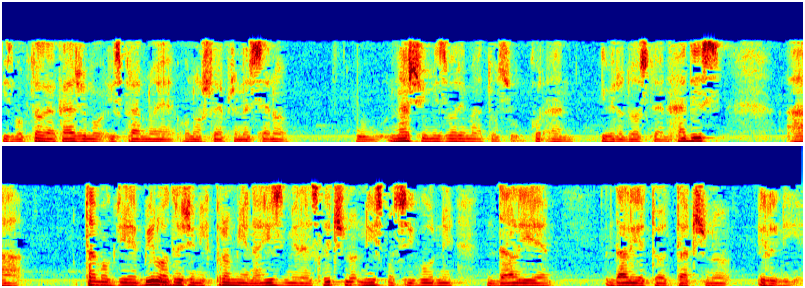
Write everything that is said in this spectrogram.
i zbog toga kažemo ispravno je ono što je preneseno u našim izvorima, to su Kur'an i vjerodostojan hadis, a tamo gdje je bilo određenih promjena, izmjena i slično, nismo sigurni da li je, da li je to tačno ili nije.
